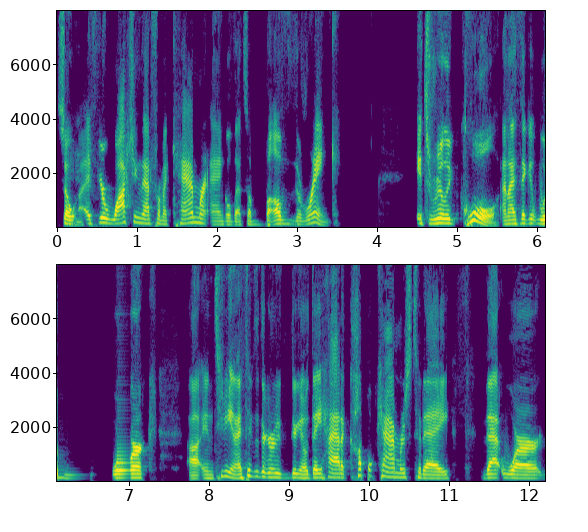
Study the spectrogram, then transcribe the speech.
So mm-hmm. if you're watching that from a camera angle that's above the rink, it's really cool, and I think it would work uh, in TV. And I think that they're going to, you know, they had a couple cameras today that were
